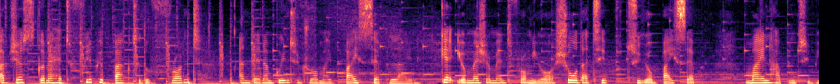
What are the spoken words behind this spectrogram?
I've just gone ahead to flip it back to the front and then I'm going to draw my bicep line. Get your measurement from your shoulder tip to your bicep. Mine happened to be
